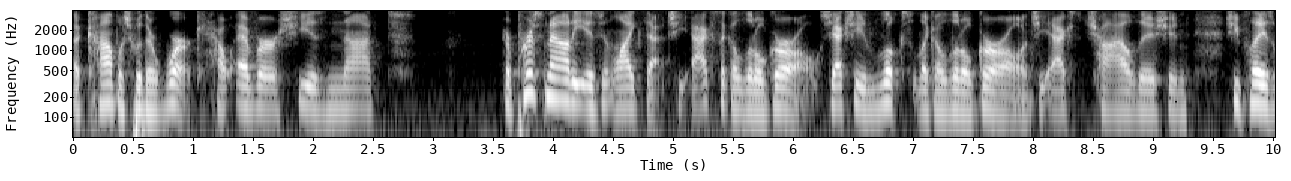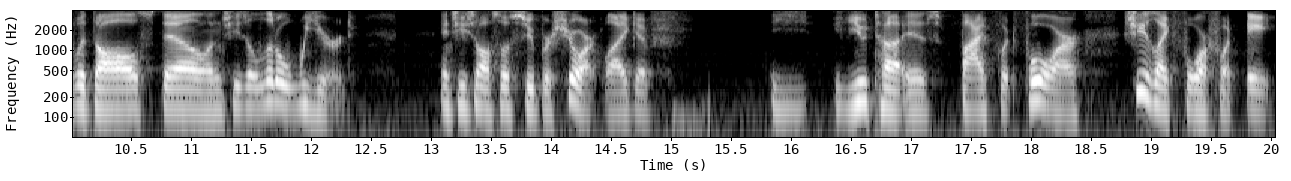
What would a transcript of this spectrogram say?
accomplished with her work. However, she is not her personality isn't like that. She acts like a little girl. She actually looks like a little girl and she acts childish and she plays with dolls still and she's a little weird. And she's also super short. Like if Yuta is five foot four, she's like four foot eight.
